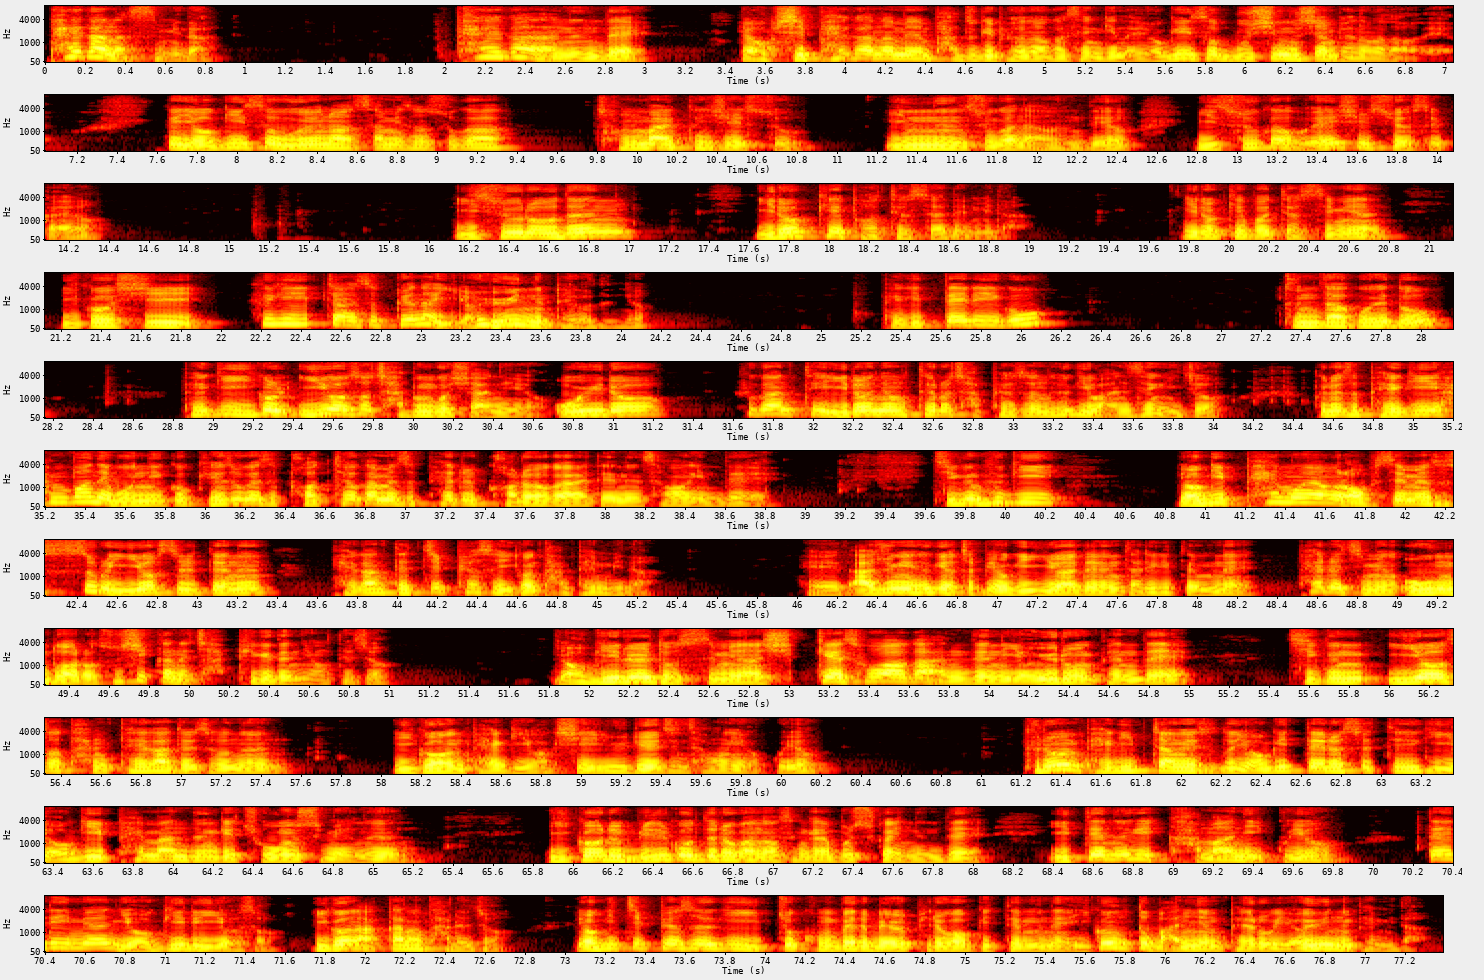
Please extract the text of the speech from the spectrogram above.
패가 났습니다. 패가 났는데 역시 패가 나면 바둑의 변화가 생기나 여기서 무시무시한 변화가 나오네요. 그러니까 여기서 우에노 아사미 선수가 정말 큰 실수, 있는 수가 나오는데요. 이 수가 왜 실수였을까요? 이 수로는 이렇게 버텼어야 됩니다. 이렇게 버텼으면 이것이 흑이 입장에서 꽤나 여유 있는 패거든요. 백이 때리고 둔다고 해도 백이 이걸 이어서 잡은 것이 아니에요. 오히려 흑한테 이런 형태로 잡혀서는 흑이 완승이죠. 그래서 백이 한 번에 못 이기고 계속해서 버텨가면서 패를 걸어가야 되는 상황인데 지금 흑이 여기 패 모양을 없애면서 스스로 이었을 때는 백한테 찝혀서 이건 단패입니다. 예, 나중에 흑이 어차피 여기 이어야 되는 자리이기 때문에 패를 지면 오공도하로 순식간에 잡히게 되는 형태죠. 여기를 뒀으면 쉽게 소화가 안 되는 여유로운 패인데 지금 이어서 단패가 돼서는 이건 백이 확실히 유리해진 상황이었고요. 그런 백 입장에서도 여기 때렸을 때 흑이 여기 패 만드는 게 좋은 수면은 이거를 밀고 들어가는 생각해 볼 수가 있는데 이때는 흑이 가만히 있고요. 때리면 여기를 이어서 이건 아까랑 다르죠. 여기 찝혀서 흑이 이쪽 공배를 메울 필요가 없기 때문에 이건 또 만년패로 여유 있는 패입니다.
